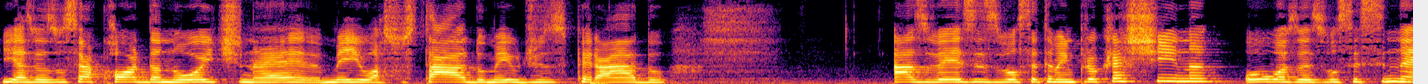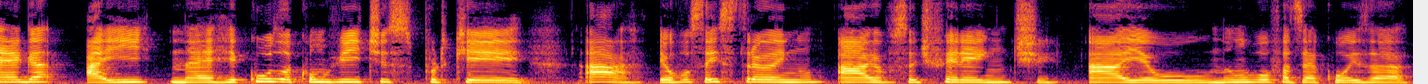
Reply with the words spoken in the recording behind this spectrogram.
e às vezes você acorda à noite, né, meio assustado, meio desesperado. Às vezes você também procrastina, ou às vezes você se nega aí, né, recusa convites porque ah, eu vou ser estranho, ah, eu vou ser diferente, ah, eu não vou fazer a coisa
